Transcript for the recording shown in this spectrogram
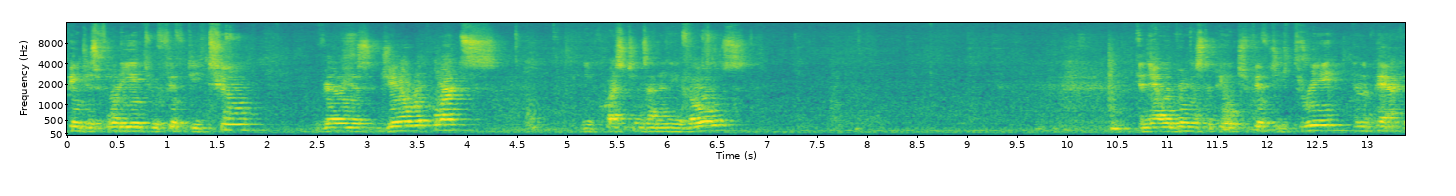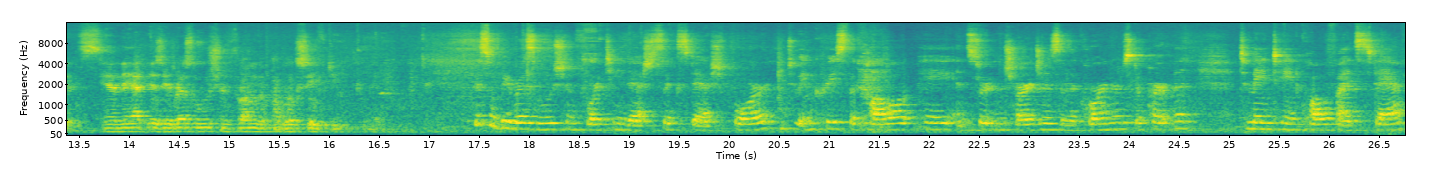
Pages 48 through 52, various jail reports. Any questions on any of those? And that will bring us to page 53 in the packets, and that is a resolution from the Public Safety. This will be Resolution 14-6-4 to increase the call-out pay and certain charges in the Coroner's Department to maintain qualified staff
